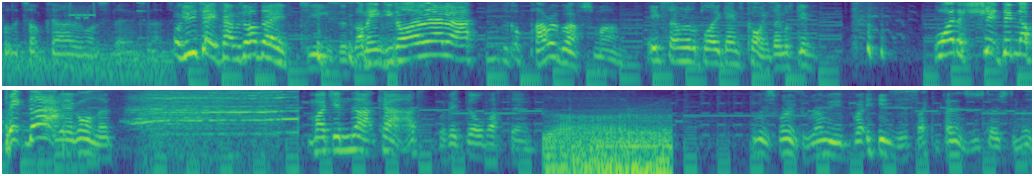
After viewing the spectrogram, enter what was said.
Put the top card and what's there into that. Oh, you take time as well, Dave. Jesus. I mean, do you know what I mean? Oh, they've got paragraphs, man. Each time another player gains coins, they must give. Why the shit didn't I pick that? Yeah, go on then. Imagine that card with his build last turn. But it's funny because whenever you break uses second penance, just goes to me.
